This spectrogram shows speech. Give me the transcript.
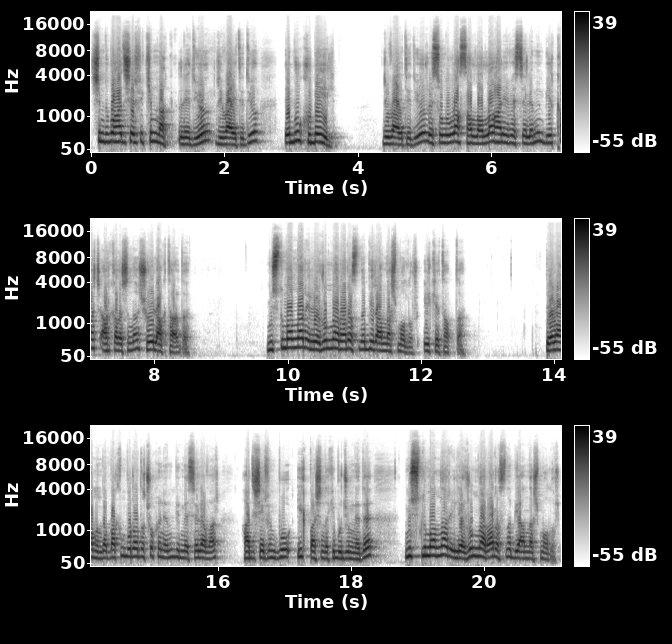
Şimdi bu hadis-i şerifi kim naklediyor, rivayet ediyor? Ebu Kubeyl rivayet ediyor. Resulullah sallallahu aleyhi ve sellemin birkaç arkadaşından şöyle aktardı. Müslümanlar ile Rumlar arasında bir anlaşma olur ilk etapta. Devamında bakın burada çok önemli bir mesele var. Hadis-i şerifin bu ilk başındaki bu cümlede Müslümanlar ile Rumlar arasında bir anlaşma olur.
